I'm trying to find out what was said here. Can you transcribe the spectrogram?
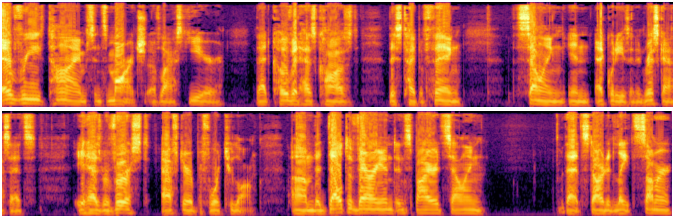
every time since March of last year that COVID has caused this type of thing, selling in equities and in risk assets, it has reversed after before too long. Um, the Delta variant inspired selling that started late summer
